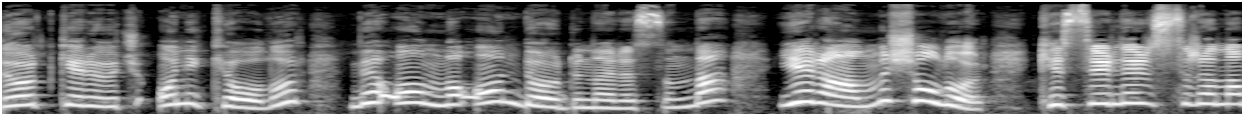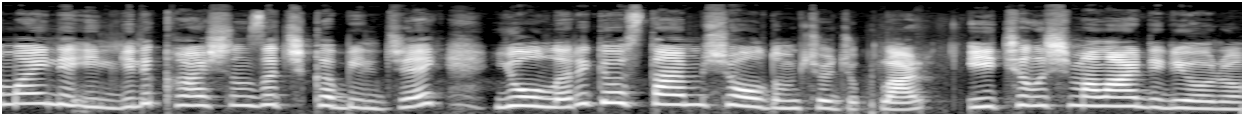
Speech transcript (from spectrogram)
4 kere 3 12 olur ve 10 ile 14'ün arasında yer almış olur. Kesirleri sıralama ile ilgili karşınıza çıkabilecek yolları göstermiş oldum çocuklar. İyi çalışmalar diliyorum.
